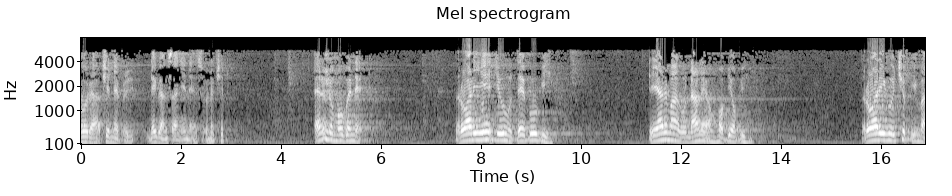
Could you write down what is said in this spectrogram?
ဘောရအဖြစ်နဲ့နိဗ္ဗာန်ဆံခြင်းနဲ့ဆိုရင်လည်းဖြစ်တယ်အဲ့ဒါလိုမဟုတ်ဘဲနဲ့တရားရည်ရဲ့အကျိုးကိုတည်ပိုးပြီးတရားဓမ္မကိုနားလည်အောင်ဟောပြောပြီးတရားရည်ကိုချွတ်ပြီးမှ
